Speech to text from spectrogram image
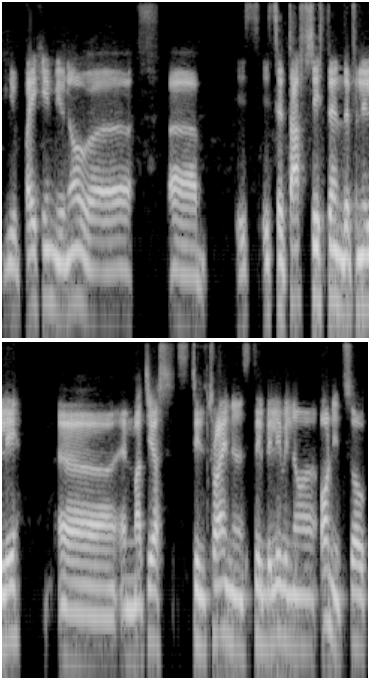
you pay him. You know, uh, uh, it's it's a tough system definitely. Uh, and Matias still trying and still believing on, on it. So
